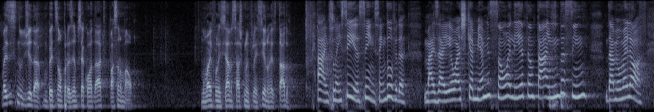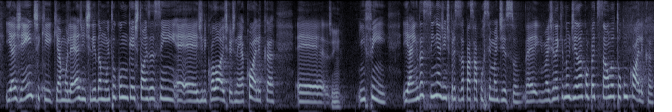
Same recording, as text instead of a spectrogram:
Mas e se no dia da competição, por exemplo, você acordar tipo, passando mal? Não vai influenciar? Você acha que não influencia no resultado? Ah, influencia, sim, sem dúvida. Mas aí eu acho que a minha missão ali é tentar ainda assim dar meu melhor. E a gente, que, que é mulher, a gente lida muito com questões assim é, é, ginecológicas, né? A cólica, é, Sim. enfim. E ainda assim a gente precisa passar por cima disso. né? Imagina que no dia da competição eu tô com cólica.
